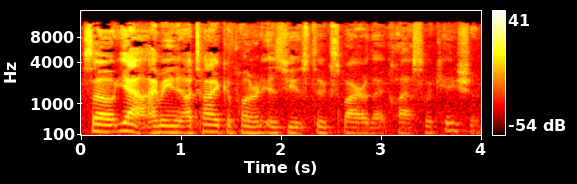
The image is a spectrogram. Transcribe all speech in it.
So, yeah, I mean, a time component is used to expire that classification.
